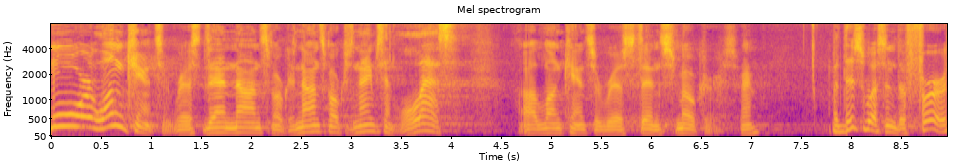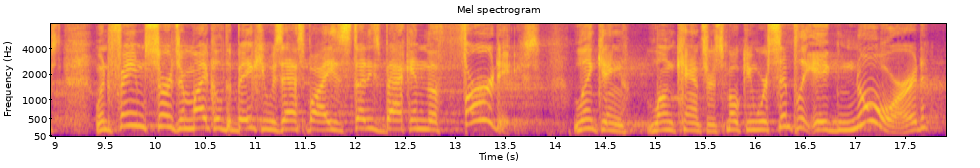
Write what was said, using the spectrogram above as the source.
more lung cancer risk than non smokers. Non smokers, 90% less uh, lung cancer risk than smokers, right? But this wasn't the first. When famed surgeon Michael DeBakey was asked by his studies back in the 30s linking lung cancer and smoking were simply ignored,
